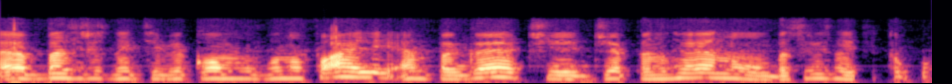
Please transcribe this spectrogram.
Е, без різниці в якому воно файлі, MPG чи JPNG, ну без різниці тупо.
